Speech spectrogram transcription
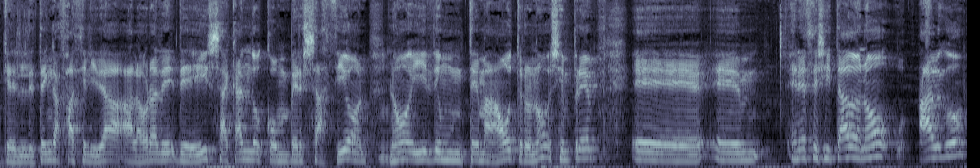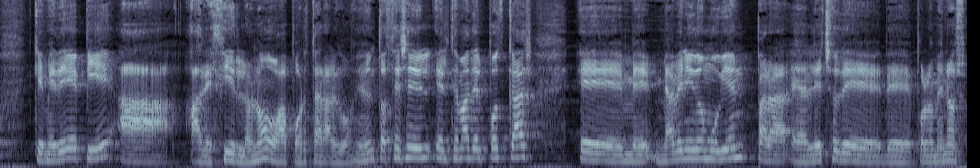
que le tenga facilidad a la hora de, ir sacando conversación, ¿no? Ir de un tema a otro, ¿no? Siempre eh, em, he necesitado, ¿no? Algo que me dé pie a, decirlo, ¿no? O aportar algo. Entonces el, tema del podcast eh, me, ha venido muy bien para el hecho de, de por lo menos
